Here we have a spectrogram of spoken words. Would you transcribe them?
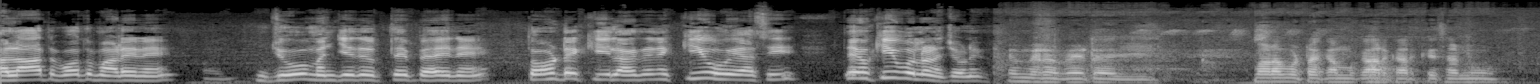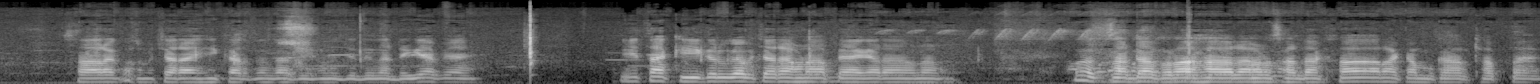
ਹਾਲਾਤ ਬਹੁਤ ਮਾੜੇ ਨੇ। ਜੋ ਮੰਜੇ ਦੇ ਉੱਤੇ ਪਏ ਨੇ ਤੁਹਾਡੇ ਕੀ ਲੱਗਦੇ ਨੇ ਕੀ ਹੋਇਆ ਸੀ ਤੇ ਉਹ ਕੀ ਬੋਲਣਾ ਚਾਹੁੰਦੇ ਇਹ ਮੇਰਾ ਬੇਟਾ ਜੀ। ਮਾੜਾ ਮੋਟਾ ਕੰਮਕਾਰ ਕਰਕੇ ਸਾਨੂੰ ਸਾਰਾ ਕੁਝ ਵਿਚਾਰਾ ਇਹੀ ਕਰ ਦਿੰਦਾ ਸੀ ਹੁਣ ਜਿੱਦੇ ਦਾ ਡਿੱਗਿਆ ਪਿਆ ਹੈ। ਇਹ ਤਾਂ ਕੀ ਕਰੂਗਾ ਵਿਚਾਰਾ ਹੁਣ ਆ ਪਿਆ ਗਾ ਆਰਾਮ ਨਾਲ ਉਹ ਸਾਡਾ ਬੁਰਾ ਹਾਲ ਆ, ਹੁਣ ਸਾਡਾ ਸਾਰਾ ਕੰਮਕਾਰ ਠੱਪ ਹੈ।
